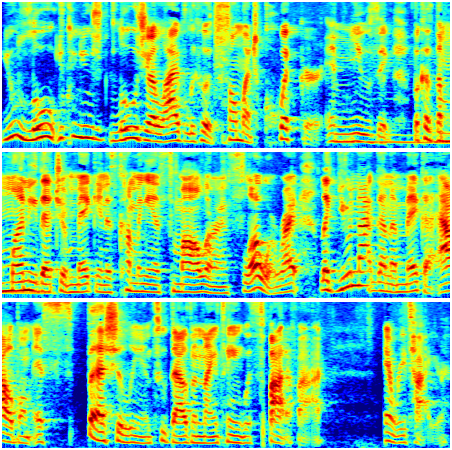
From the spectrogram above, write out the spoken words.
you lose you can use lose your livelihood so much quicker in music mm-hmm. because the money that you're making is coming in smaller and slower, right? Like you're not gonna make an album, especially in 2019 with Spotify, and retire.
